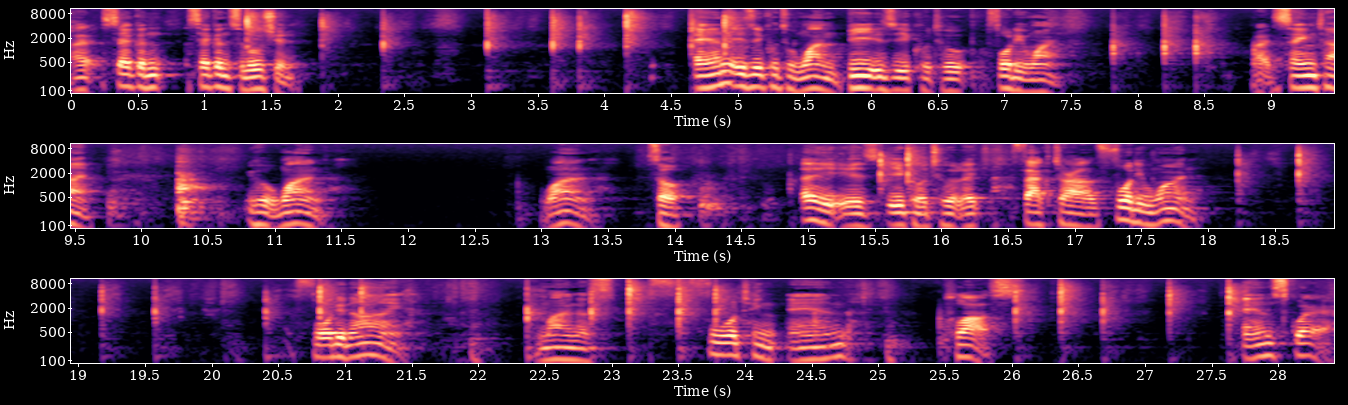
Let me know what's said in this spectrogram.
Right, second, second solution, n is equal to 1, b is equal to 41. Right, same time, you have 1, 1. So a is equal to, like, factor out 41. 49 minus 14n plus n squared.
